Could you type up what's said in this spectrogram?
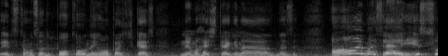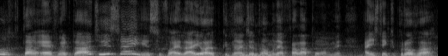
Eles estão usando pouco ou nenhuma podcast, nenhuma hashtag na, nas... Ai, mas é isso? Tá, é verdade? Isso é isso. Vai lá e olha. Porque não adianta uma mulher falar pra um homem, né? A gente tem que provar.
